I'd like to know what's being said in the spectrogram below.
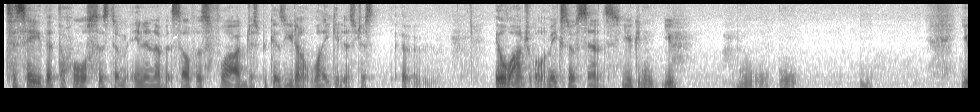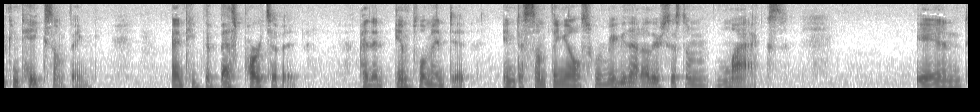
to say that the whole system in and of itself is flawed just because you don't like it is just uh, illogical. It makes no sense. You can you you can take something and take the best parts of it and then implement it into something else where maybe that other system lacks. And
